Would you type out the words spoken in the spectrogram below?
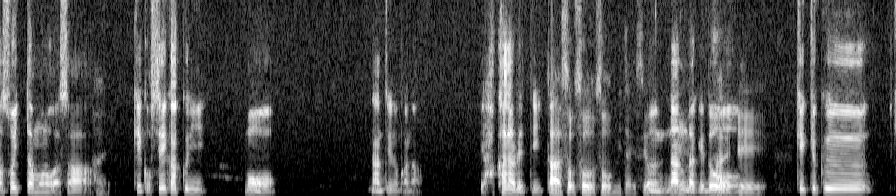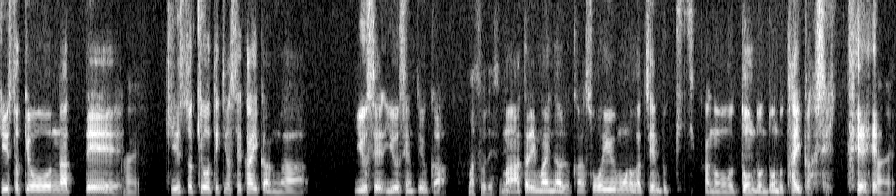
あそういったものがさ、はい。結構正確にもうなんていうのかな測られていた。あそうそうそうみたいですよ、うんなんだけどはいえ結局キリスト教になって、えはい。キリスト教的な世界観が優先優先というか、まあそうですね、まあ当たり前になるからそういうものが全部きあのどんどんどんどん退化していって、はい、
